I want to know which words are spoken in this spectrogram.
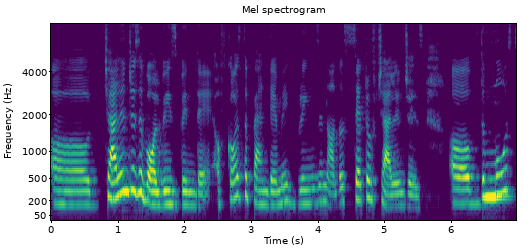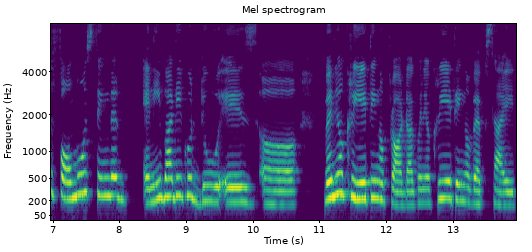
uh, challenges have always been there. Of course, the pandemic brings another set of challenges. Uh, the most, the foremost thing that anybody could do is uh, when you're creating a product when you're creating a website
